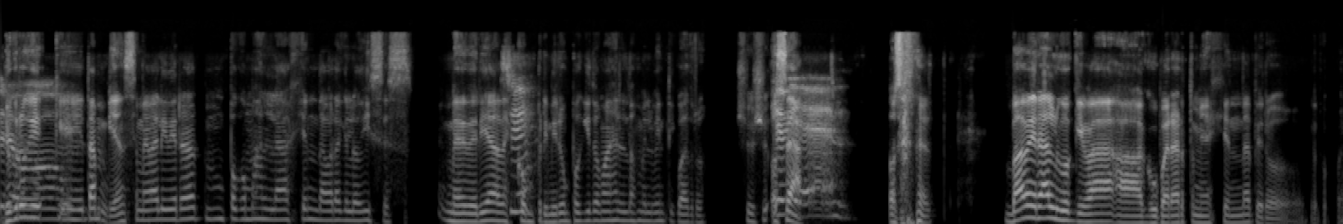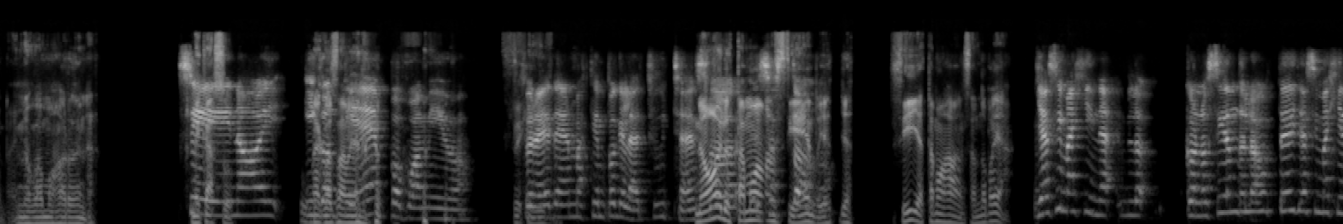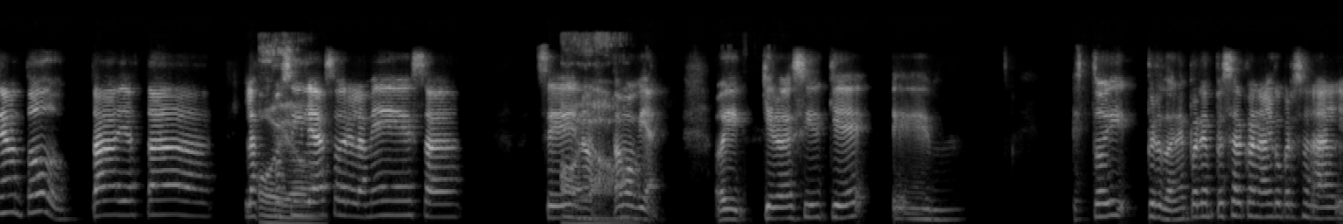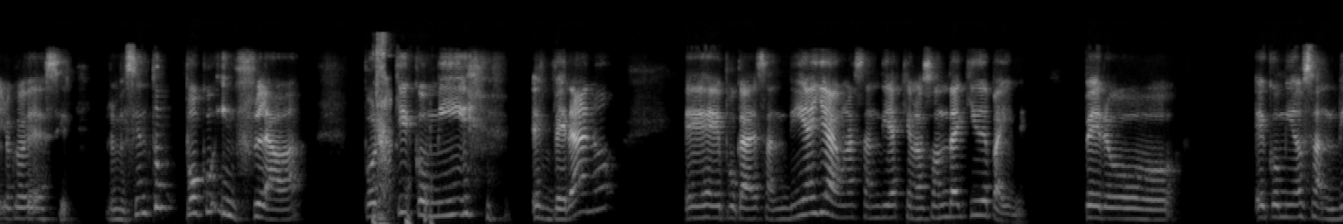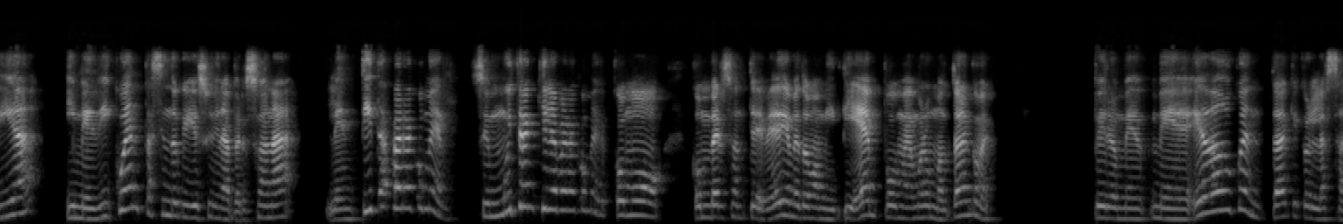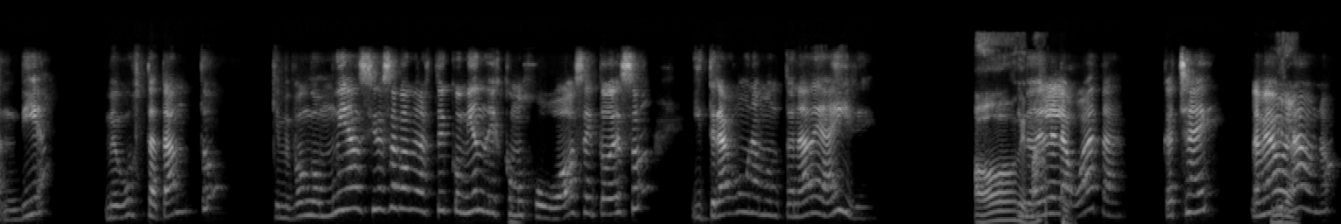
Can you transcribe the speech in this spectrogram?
Yo creo que, Pero que también se me va a liberar un poco más la agenda ahora que lo dices. Me debería sí, descomprimir un poquito más el 2024. Shu, shu. O sea, bien. o sea, va a haber algo que va a ocupar mi agenda, pero, pero bueno, ahí nos vamos a ordenar. Sí, no, y, con menos. tiempo, pues amigo. Pero hay Sí. que tener más tiempo que la chucha, No, lo estamos es haciendo. Ya, sí, ya estamos avanzando para allá. Ya se imagina, lo- conociéndolo a ustedes, ya se imaginaron todo. Está, ya está las Obvio, posibilidades sobre la mesa. Sí, no, estamos bien. Oye, quiero decir que eh, estoy, perdonen por empezar con algo personal, lo que voy a decir, pero me siento un poco inflada porque comí, es verano, es época de sandía ya, unas sandías que no son de aquí de Paine, pero he comido sandía y me di cuenta, siendo que yo soy una persona lentita para comer, soy muy tranquila para comer, como converso entre medio, me tomo mi tiempo, me demoro un montón en comer, pero me, me he dado cuenta que con la sandía me gusta tanto que me pongo muy ansiosa cuando la estoy comiendo y es como jugosa y todo eso, y trago una montonada de aire Oh, y de me más, duele la guata, ¿cachai? La me ha volado, ¿no?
